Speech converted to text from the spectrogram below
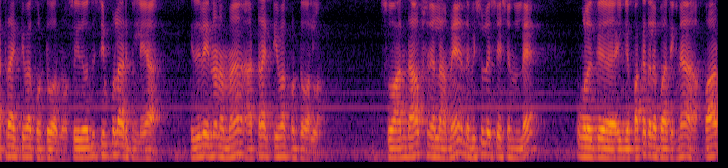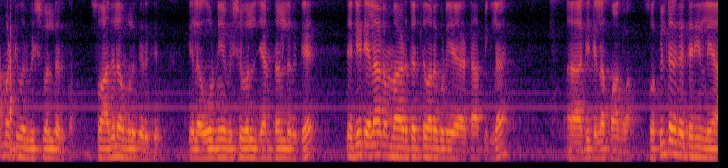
அட்ராக்டிவாக கொண்டு வரணும். ஸோ இது வந்து சிம்பிளாக இருக்கு இல்லையா? இதுவே இன்னும் நம்ம அட்ராக்டிவாக கொண்டு வரலாம். ஸோ அந்த ஆப்ஷன் எல்லாமே இந்த விஷுவலைசேஷனில் உங்களுக்கு இங்கே பக்கத்தில் பார்த்தீங்கன்னா ஃபார்மட் யுவர் விஷுவல்னு இருக்கும். ஸோ அதில் உங்களுக்கு இருக்குது இதில் ஒன்று விஷுவல் ஜென்ரல் இருக்குது இந்த டீட்டெயிலாக நம்ம அடுத்தடுத்து வரக்கூடிய டாப்பிக்கில் டீட்டெயிலாக பார்க்கலாம். ஸோ ஃபில்டருக்கு தெரியும் இல்லையா?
